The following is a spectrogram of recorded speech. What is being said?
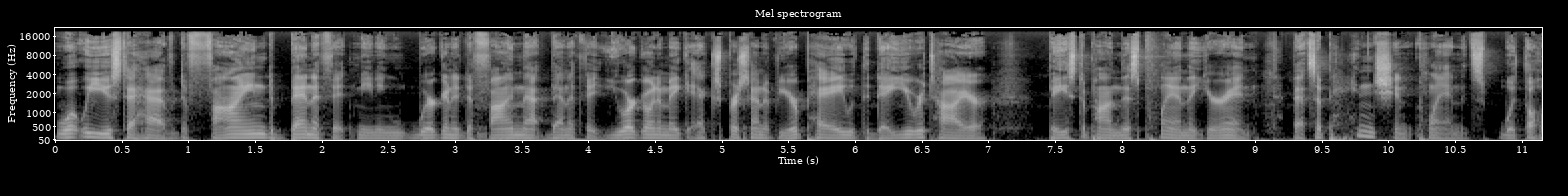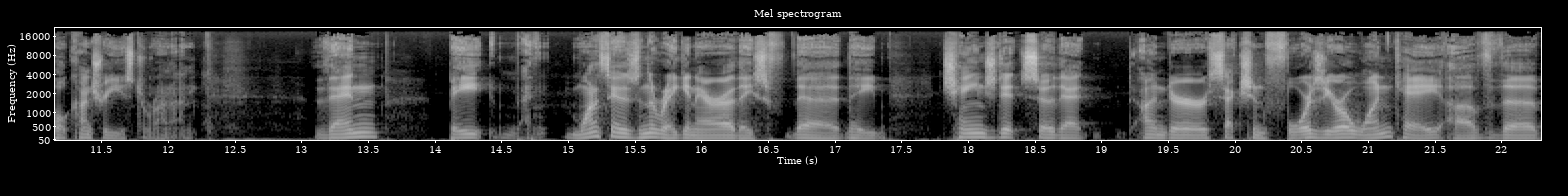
what we used to have defined benefit meaning we're going to define that benefit you are going to make x percent of your pay with the day you retire based upon this plan that you're in that's a pension plan it's what the whole country used to run on then I want to say it was in the Reagan era. They the, they changed it so that under Section 401k of the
